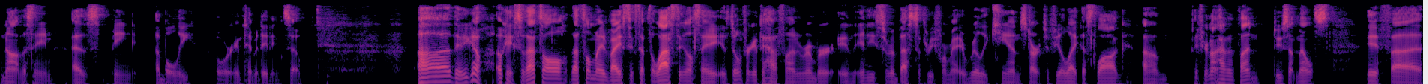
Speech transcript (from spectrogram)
not the same as being a bully or intimidating. So uh, there you go. Okay, so that's all. That's all my advice. Except the last thing I'll say is don't forget to have fun. Remember, in any sort of best of three format, it really can start to feel like a slog. Um, if you're not having fun, do something else. If uh,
